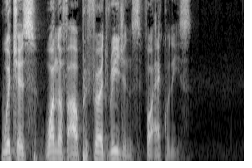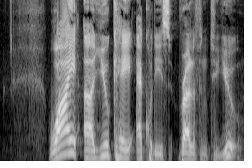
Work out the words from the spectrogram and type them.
which is one of our preferred regions for equities. Why are UK equities relevant to you?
